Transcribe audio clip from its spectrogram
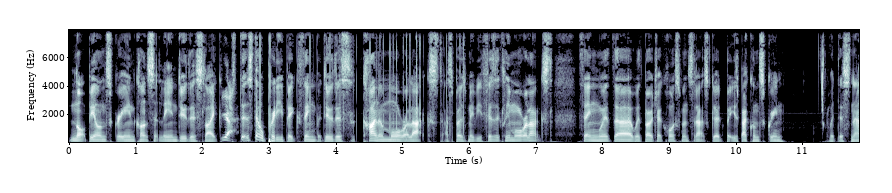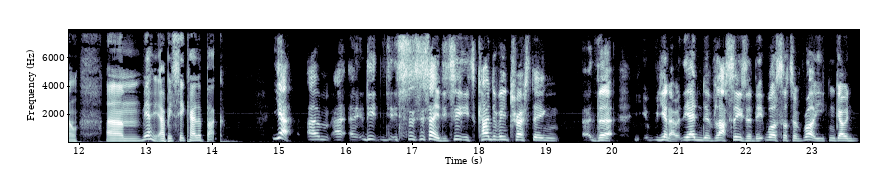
not be on screen constantly and do this like Yeah. st- still pretty big thing, but do this kind of more relaxed, I suppose maybe physically more relaxed thing with uh, with BoJack Horseman. So that's good. But he's back on screen. with this now. Um, yeah, happy to see Caleb back? Yeah, um, I, I, it's as I say, it's, it's kind of interesting that you know at the end of last season it was sort of right. You can go and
